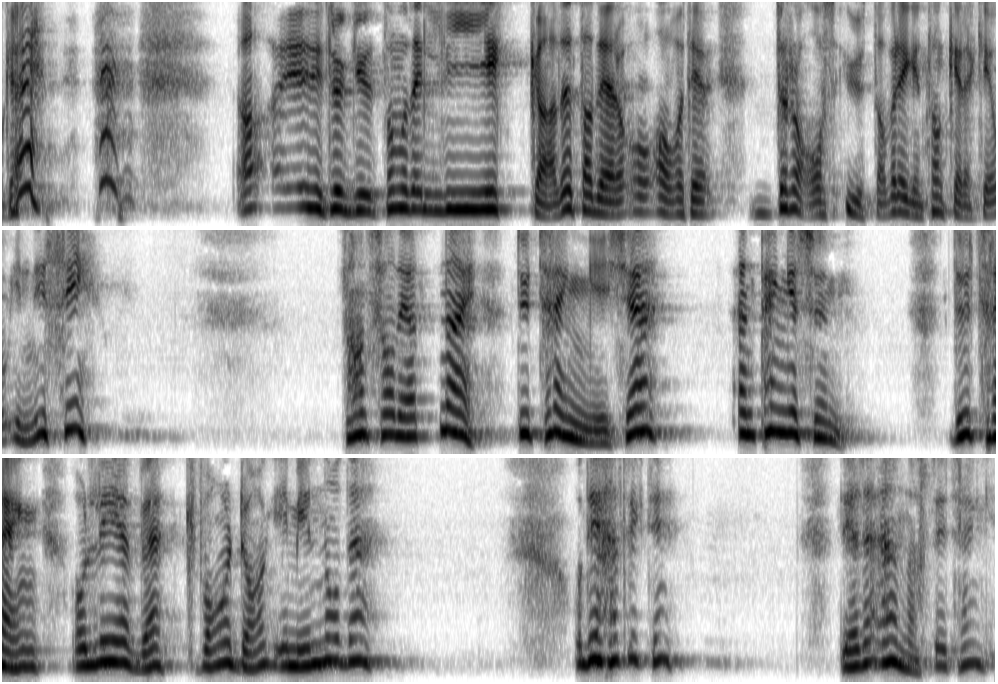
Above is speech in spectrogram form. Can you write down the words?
Ok? Ja, jeg tror Gud på en måte liker dette der å av og til dra oss ut av vår egen tankerekke og inn i si. Så han sa det at nei, du trenger ikke en pengesum. Du trenger å leve hver dag i min nåde. Og det er helt riktig. Det er det eneste jeg trenger.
